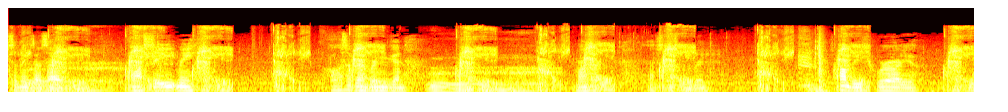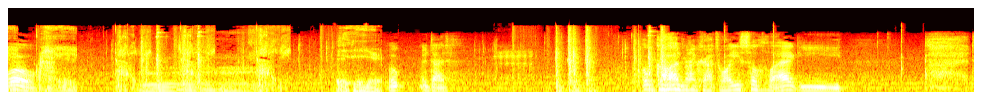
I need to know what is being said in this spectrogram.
Something's outside. It wants to eat me. What's it gonna bring again? My That's what's gonna bring. Zombie, where are you? Whoa. Oh, it died. Oh god, Minecraft, why are you so laggy? God.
